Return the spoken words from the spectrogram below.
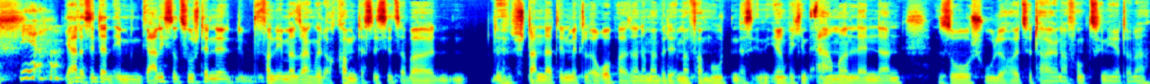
ja. ja, das sind dann eben gar nicht so Zustände, von denen man sagen würde, ach komm, das ist jetzt aber Standard in Mitteleuropa, sondern man würde immer vermuten, dass in irgendwelchen ärmeren Ländern so Schule heutzutage noch funktioniert, oder?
